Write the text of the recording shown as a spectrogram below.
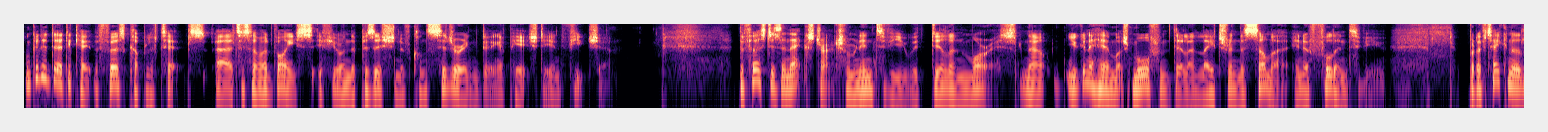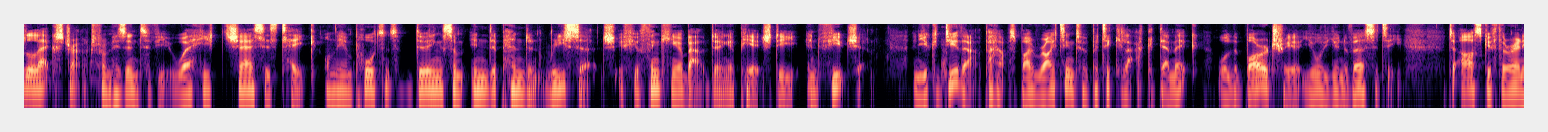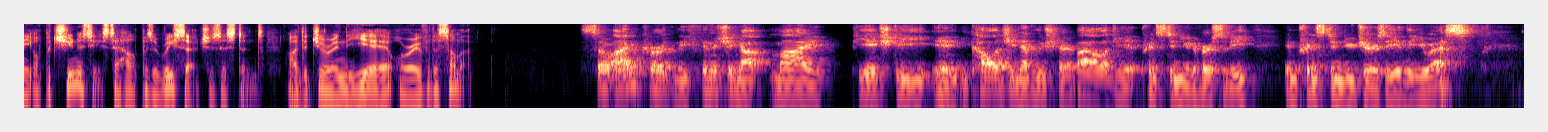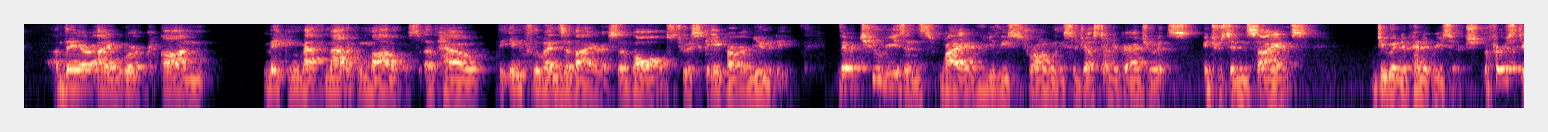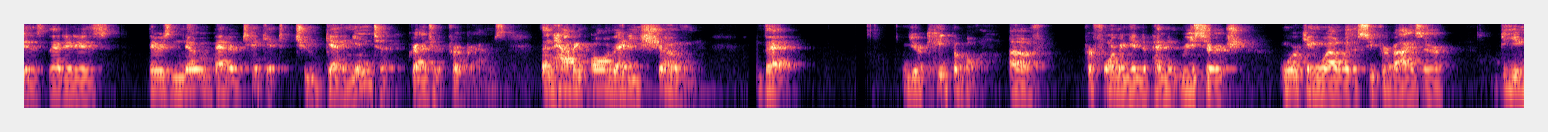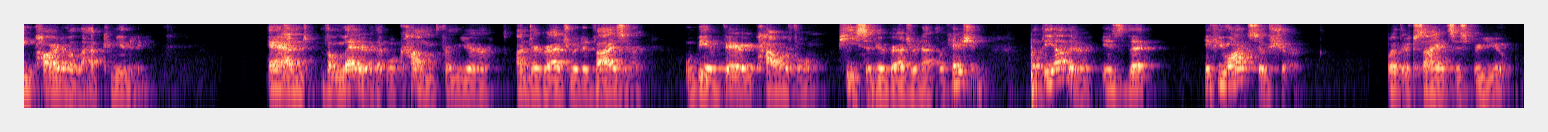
I'm going to dedicate the first couple of tips uh, to some advice if you're in the position of considering doing a PhD in future. The first is an extract from an interview with Dylan Morris. Now, you're going to hear much more from Dylan later in the summer in a full interview, but I've taken a little extract from his interview where he shares his take on the importance of doing some independent research if you're thinking about doing a PhD in future. And you can do that perhaps by writing to a particular academic or laboratory at your university to ask if there are any opportunities to help as a research assistant, either during the year or over the summer. So I'm currently finishing up my PhD in ecology and evolutionary biology at Princeton University in Princeton, New Jersey, in the US. There, I work on making mathematical models of how the influenza virus evolves to escape our immunity. There are two reasons why I really strongly suggest undergraduates interested in science do independent research. The first is that it is there is no better ticket to getting into graduate programs than having already shown that you're capable of performing independent research, working well with a supervisor, being part of a lab community. And the letter that will come from your undergraduate advisor will be a very powerful piece of your graduate application. But the other is that if you aren't so sure whether science is for you,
